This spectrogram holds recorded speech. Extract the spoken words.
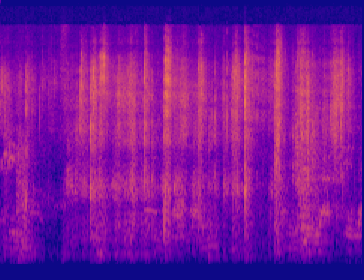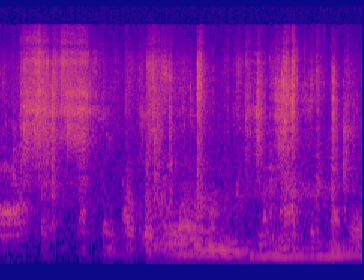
ก ลิ้นสิ่งเหล่านั้นทำโดยละเสียแล้วจะเป็นไปเพื่อประโยชน์และความสุขแก่เธอ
